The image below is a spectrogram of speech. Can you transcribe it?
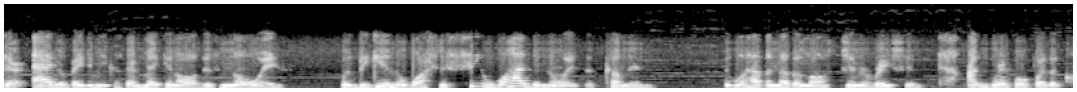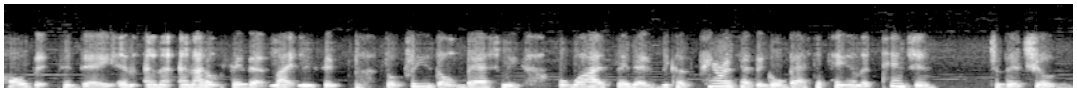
they're aggravating me because they're making all this noise, but begin to watch to see why the noise is coming that we'll have another lost generation. I'm grateful for the COVID today, and, and, and I don't say that lightly, so, so please don't bash me. But why I say that is because parents had to go back to paying attention to their children.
